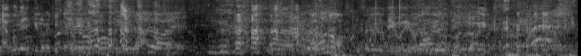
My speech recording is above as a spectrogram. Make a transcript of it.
Espera, ¿vos querés que lo repita?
